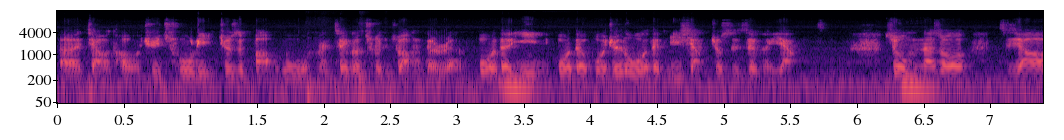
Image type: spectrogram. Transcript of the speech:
呃角头去处理，就是保护我们这个村庄的人。我的意，我的我觉得我的理想就是这个样子。所以，我们那时候只要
